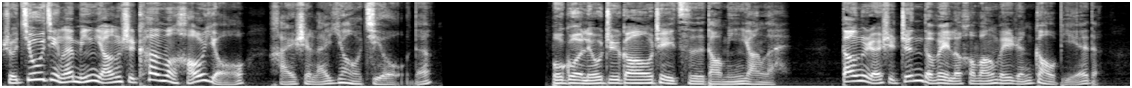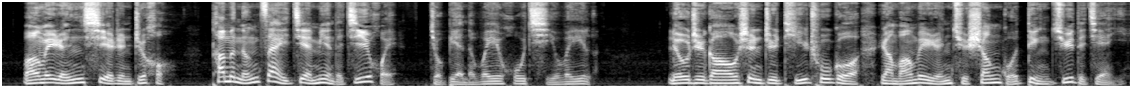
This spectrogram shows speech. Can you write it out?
说：“究竟来明阳是看望好友，还是来要酒的？”不过，刘志高这次到明阳来，当然是真的为了和王维仁告别的。王维仁卸任之后，他们能再见面的机会就变得微乎其微了。刘志高甚至提出过让王维仁去商国定居的建议，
